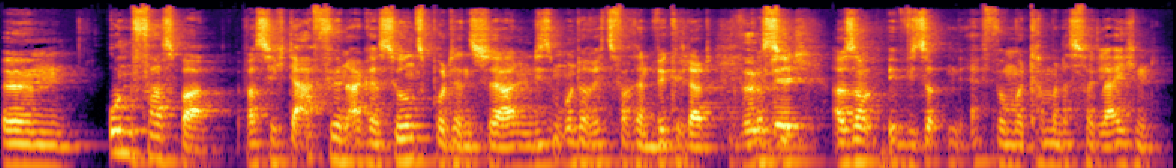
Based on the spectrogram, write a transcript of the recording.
Ähm, unfassbar, was sich da für ein Aggressionspotenzial in diesem Unterrichtsfach entwickelt hat. Wirklich? Wir- also, wieso, äh, womit kann man das vergleichen?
